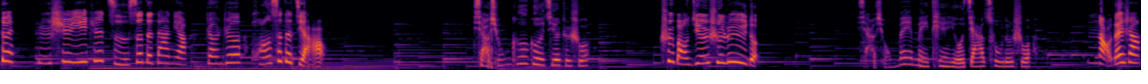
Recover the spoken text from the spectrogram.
对，是一只紫色的大鸟，长着黄色的脚。”小熊哥哥接着说：“翅膀尖是绿的。”小熊妹妹添油加醋地说：“脑袋上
